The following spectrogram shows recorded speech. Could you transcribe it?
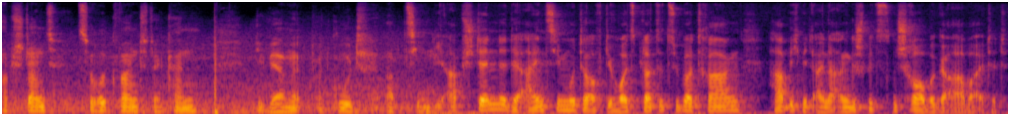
Abstand zur Rückwand, dann kann die Wärme dort gut abziehen. Die Abstände der Einziehmutter auf die Holzplatte zu übertragen, habe ich mit einer angespitzten Schraube gearbeitet.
